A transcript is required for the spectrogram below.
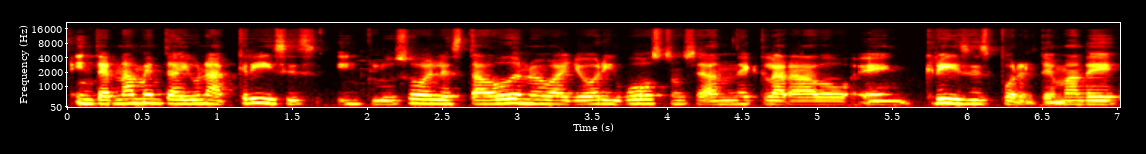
internamente hay una crisis. Incluso el estado de Nueva York y Boston se han declarado en crisis por el tema de,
